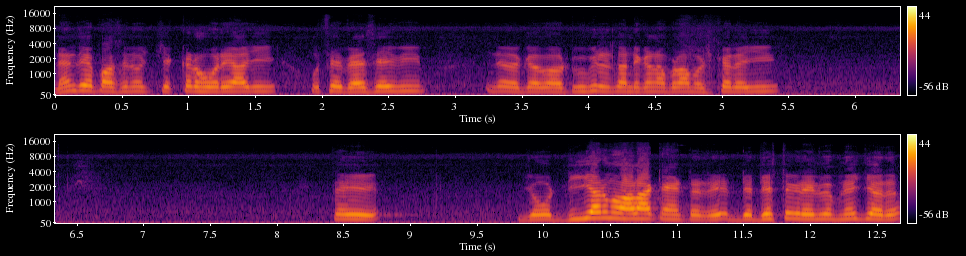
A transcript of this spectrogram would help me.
ਲਹਿੰਦੇ ਪਾਸੇ ਨੂੰ ਚਿੱਕੜ ਹੋ ਰਿਹਾ ਜੀ। ਉੱਥੇ ਵੈਸੇ ਵੀ ਟੂ ਵੀਲਰ ਦਾ ਨਿਕਲਣਾ ਬੜਾ ਮੁਸ਼ਕਲ ਹੈ ਜੀ। ਤੇ ਜੋ ਡੀਆਰਐਮ ਵਾਲਾ ਕੈਂਟ ਡਿਸਟ੍ਰਿਕਟ ਰੇਲਵੇ ਮੈਨੇਜਰ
